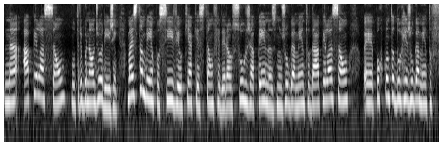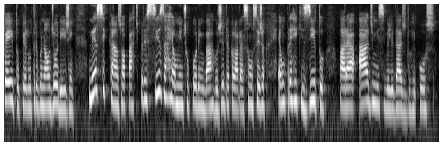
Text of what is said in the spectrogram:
na apelação no tribunal de origem. Mas também é possível que a questão federal surja apenas no julgamento da apelação é, por conta do rejulgamento feito pelo tribunal de origem. Nesse caso, a parte precisa realmente opor embargos de declaração, ou seja, é um pré-requisito para a admissibilidade do recurso?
